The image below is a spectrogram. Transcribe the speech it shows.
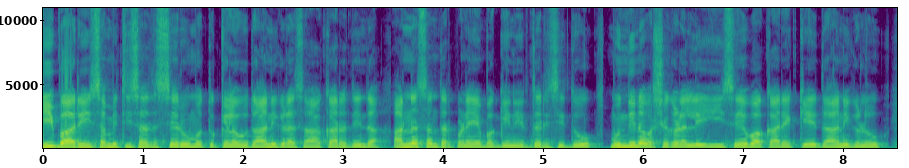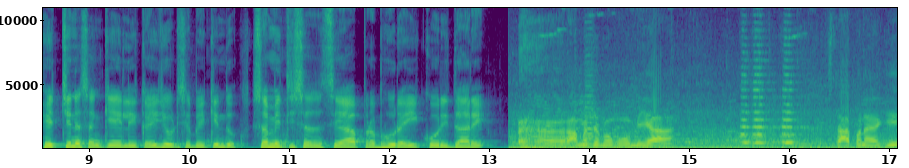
ಈ ಬಾರಿ ಸಮಿತಿ ಸದಸ್ಯರು ಮತ್ತು ಕೆಲವು ದಾನಿಗಳ ಸಹಕಾರದಿಂದ ಅನ್ನ ಸಂತರ್ಪಣೆಯ ಬಗ್ಗೆ ನಿರ್ಧರಿಸಿದ್ದು, ಮುಂದಿನ ವರ್ಷಗಳಲ್ಲಿ ಈ ಸೇವಾ ಕಾರ್ಯಕ್ಕೆ ದಾನಿಗಳು ಹೆಚ್ಚಿನ ಸಂಖ್ಯೆಯಲ್ಲಿ ಕೈಜೋಡಿಸಬೇಕೆಂದು ಸಮಿತಿ ಸದಸ್ಯ ಪ್ರಭು ರೈ ಕೋರಿದ್ದಾರೆ. ರಾಮ ಜನ್ಮಭೂಮಿಯ ಸ್ಥಾಪನೆಯಾಗಿ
